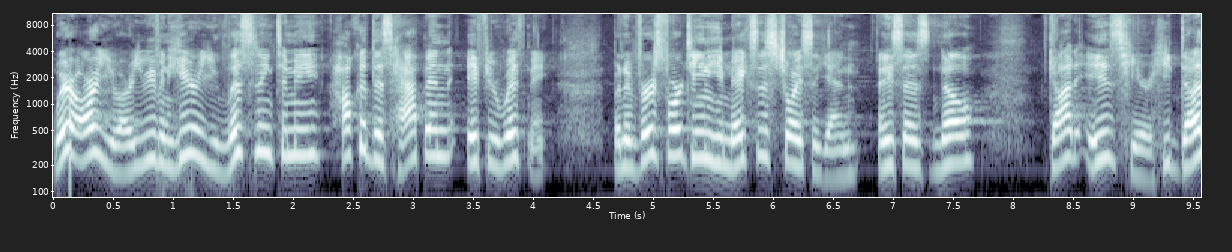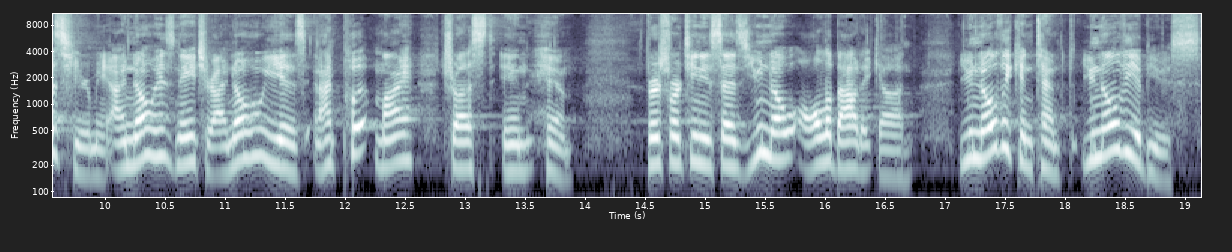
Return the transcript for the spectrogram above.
Where are you? Are you even here? Are you listening to me? How could this happen if you're with me? But in verse 14, he makes this choice again. And he says, No, God is here. He does hear me. I know his nature. I know who he is, and I put my trust in him. Verse 14, he says, You know all about it, God. You know the contempt. You know the abuse.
